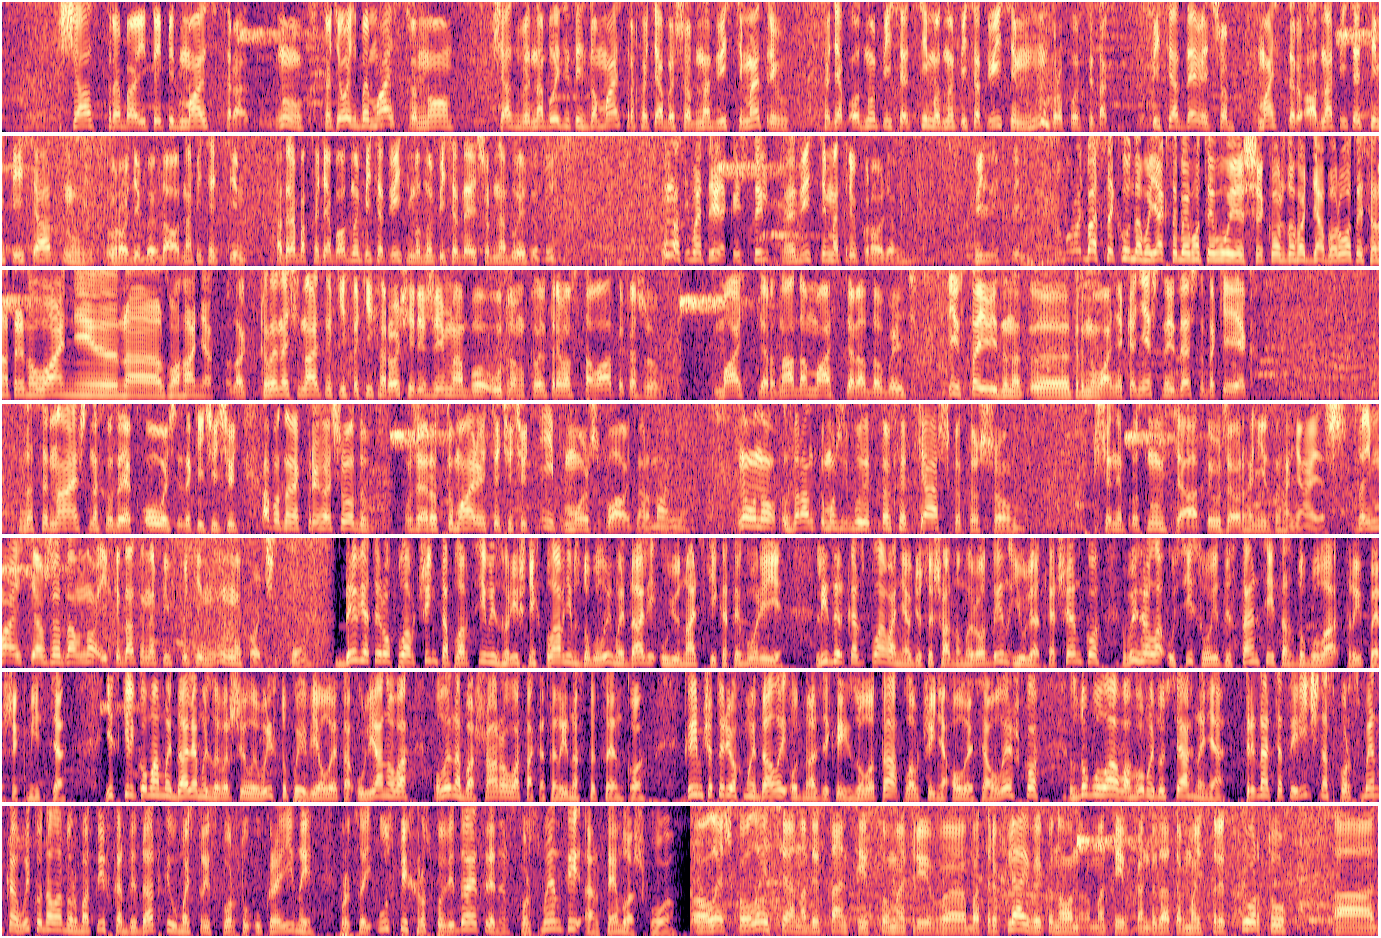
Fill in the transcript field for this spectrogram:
Зараз треба йти під майстра. Ну, хотілося б майстра, але зараз би наблизитись до майстра, хоча б щоб на 200 метрів, хоча б 1,57, 1,58, ну, пропливти так. 59, щоб майстер 1,57-50, ну, вроді би, да, 1,57. А треба хоча б 1,58, 1,59, щоб наблизитись. У нас 200 метрів який стиль? е, 200 метрів кролем. Вільний стиль. Ну, Боротьба з секундами, як себе мотивуєш кожного дня боротися на тренуванні, на змаганнях? Так, коли починаються якісь такі хороші режими, або утром, коли треба вставати, кажу, мастер, треба мастера добити. І встаю, йду на е, тренування. Звісно, йдеш, таке, як засинаєш на ходу, як овоч, такий чуть-чуть, а потім як пригаєш вже розкомарюєшся чуть-чуть і можеш плавати нормально. Ну, воно зранку може бути трохи тяжко, то що ще не проснувся, а ти вже організм зганяєш. Займаюся я вже давно і кидати на півпуті не хочеться. Дев'ятеро плавчинь та плавців із горішніх плавнів здобули медалі у юнацькій категорії. Лідерка з плавання у ДЮСШ номер 1 Юлія Ткаченко виграла усі свої дистанції та здобула три перших місця. Із кількома медалями завершили виступи Віолета Ульянова, Олена Башарова та Катерина Стеценко. Крім чотирьох медалей, одна з яких золота, плавчиня Олеся Олешко здобула вагоме досягнення. 13-річна спортсменка виконала норматив кандидатки у майстри спорту України. Про цей успіх розповідає тренер спортсменки Артем Лашко. Олешко Олеся на дистанції 100 метрів е, батерфляй виконала норматив кандидата в майстри спорту.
